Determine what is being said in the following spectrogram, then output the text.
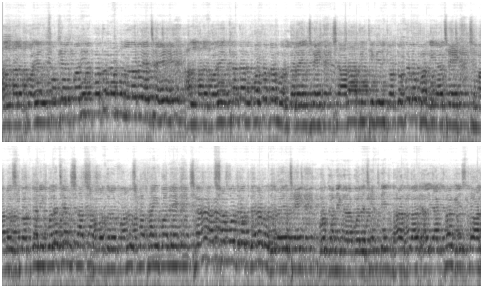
আল্লাহর ভয়ের চোখের পানির কতটা মূল্য রয়েছে, আল্লাহর ভয়ে খাদার কতটা মূল্য রয়েছে, সারা পৃথিবীর যতগুলো পানি আছে মানুষ বৈজ্ঞানিক বলেছেন, সাত সমুদ্র মানুষ কথাই বলে সাত সমুদ্র তেরো রয়েছে। বৈজ্ঞানিকরা বলেছেন, তিন ভাগ জল এক ভাগ স্থল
